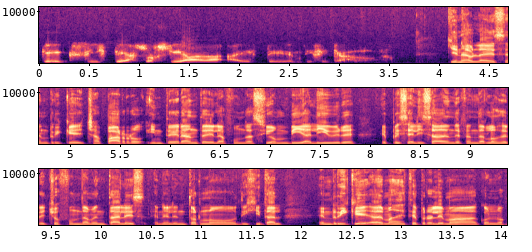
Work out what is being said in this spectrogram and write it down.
que existe asociada a este. Quien habla es Enrique Chaparro, integrante de la Fundación Vía Libre, especializada en defender los derechos fundamentales en el entorno digital. Enrique, además de este problema con los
